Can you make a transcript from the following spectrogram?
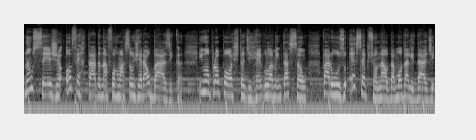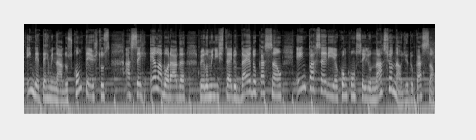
não seja ofertada na formação geral básica, em uma proposta de regulamentação para o uso excepcional da modalidade em determinados contextos a ser elaborada pelo Ministério da Educação em parceria com com o Conselho Nacional de Educação.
